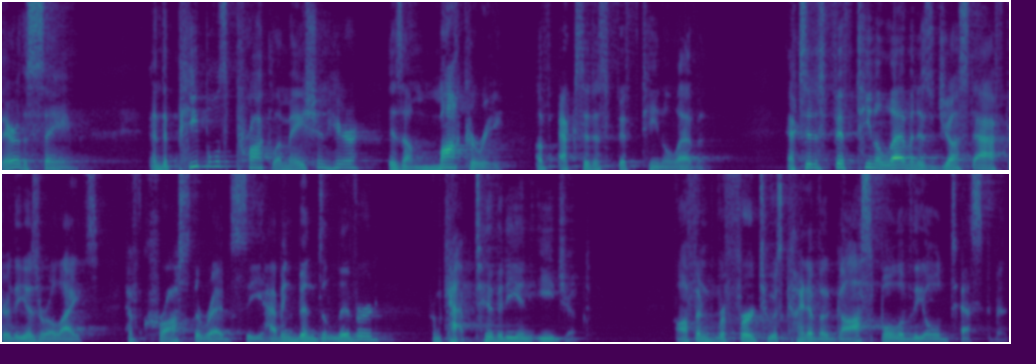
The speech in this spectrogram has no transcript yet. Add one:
They're the same. And the people's proclamation here is a mockery of Exodus 15 11. Exodus 15 11 is just after the Israelites have crossed the Red Sea, having been delivered from captivity in Egypt, often referred to as kind of a gospel of the Old Testament.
